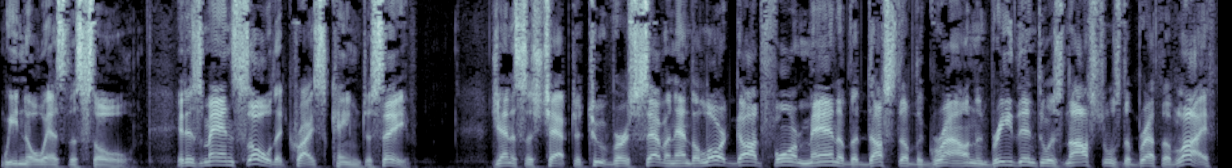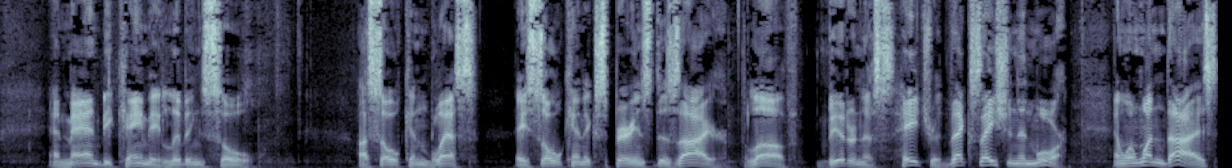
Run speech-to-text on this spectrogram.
we know as the soul. It is man's soul that Christ came to save. Genesis chapter 2 verse 7, And the Lord God formed man of the dust of the ground and breathed into his nostrils the breath of life, and man became a living soul. A soul can bless. A soul can experience desire, love, bitterness, hatred, vexation, and more. And when one dies,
